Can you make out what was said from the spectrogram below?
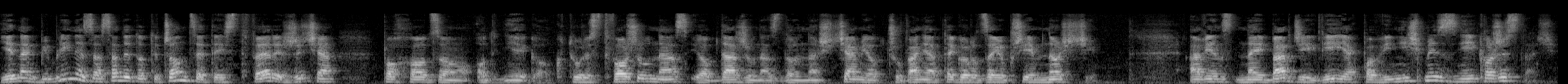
Jednak biblijne zasady dotyczące tej sfery życia pochodzą od Niego, który stworzył nas i obdarzył nas zdolnościami odczuwania tego rodzaju przyjemności – a więc najbardziej wie, jak powinniśmy z niej korzystać.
